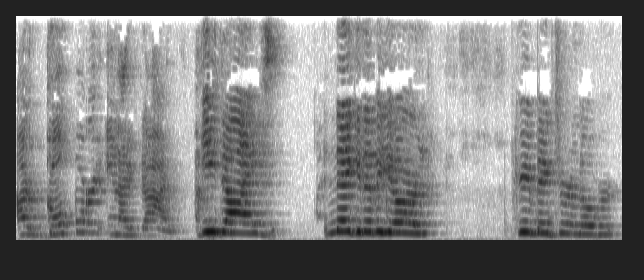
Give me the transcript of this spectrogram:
I go for it and I dive. He dives. Negative a yard. Green Bay turning over.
